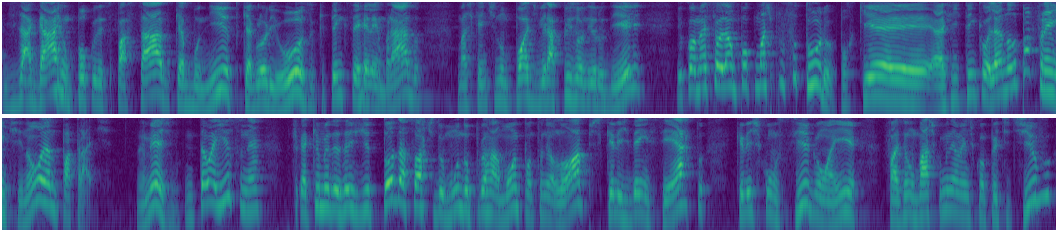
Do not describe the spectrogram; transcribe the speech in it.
Desagarre um pouco desse passado, que é bonito, que é glorioso, que tem que ser relembrado, mas que a gente não pode virar prisioneiro dele e comece a olhar um pouco mais para o futuro, porque a gente tem que olhar andando para frente, não olhando para trás, não é mesmo? Então é isso, né? Fica aqui o meu desejo de toda a sorte do mundo para o Ramon e para Antônio Lopes, que eles deem certo, que eles consigam aí fazer um Vasco minimamente competitivo,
